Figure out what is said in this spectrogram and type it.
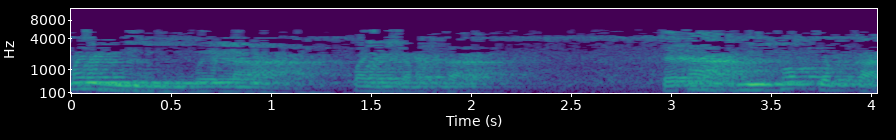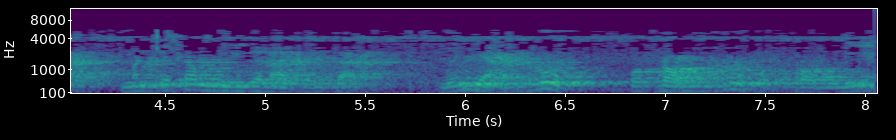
ไม่มีเวลาไปจำกัดแต่ถ้ามีพบจำกัด มันจะต้องมีเวลาจำกัด เหมือนอย่างรูปปกครองรูปปกครองนี้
